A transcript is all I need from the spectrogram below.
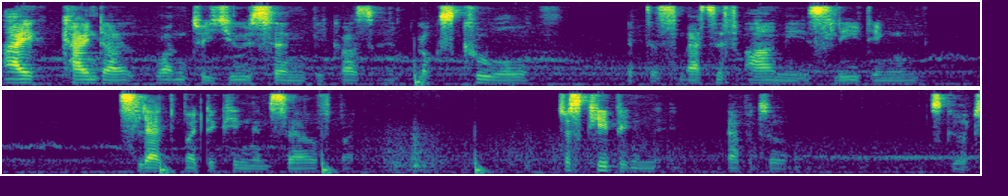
I kinda want to use him because it looks cool that this massive army is leading it's led by the king himself, but just keeping capital is good.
